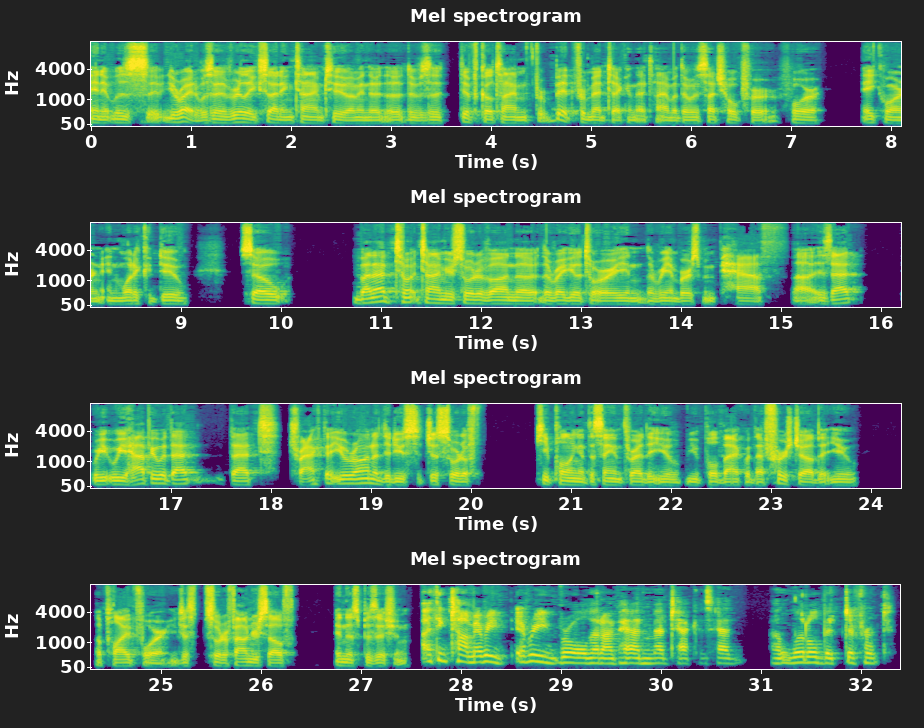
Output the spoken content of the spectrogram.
and it was, you're right, it was a really exciting time too. I mean, there, there was a difficult time for a bit for medtech in that time, but there was such hope for, for Acorn and what it could do. So By that t- time, you're sort of on the, the regulatory and the reimbursement path. Uh, is that were you, were you happy with that that track that you were on, or did you just sort of keep pulling at the same thread that you you pulled back with that first job that you applied for? You just sort of found yourself in this position. I think Tom, every every role that I've had in medtech has had a little bit different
